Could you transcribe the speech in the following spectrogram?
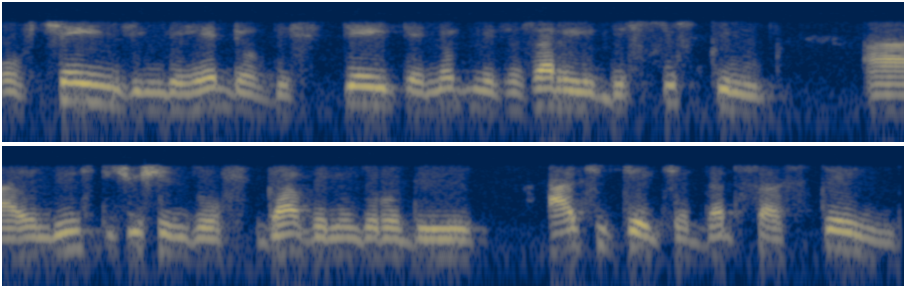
of changing the head of the state and not necessarily the system uh, and the institutions of governance or the architecture that sustained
